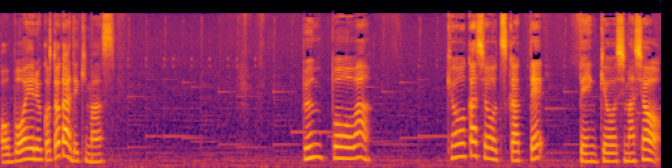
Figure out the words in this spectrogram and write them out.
覚えることができます。文法は教科書を使って勉強しましょう。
